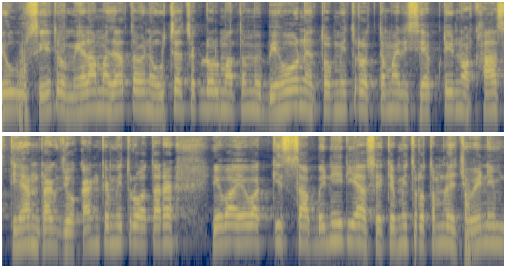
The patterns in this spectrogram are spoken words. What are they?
જેવું છે. મિત્રો, મેળામાં જતા હોય ને ઊંચા ચગડોલમાં તમે બેહો ને તો મિત્રો, તમારી સેફટીનો ખાસ ધ્યાન રાખજો. કારણ કે મિત્રો, અત્યારે એવા એવા કિસ્સા બની રહ્યા છે કે મિત્રો, તમને જોઈને એમ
